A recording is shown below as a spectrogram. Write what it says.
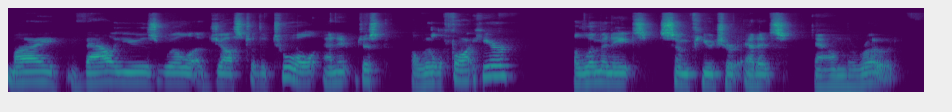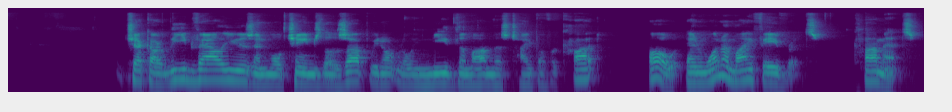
my values will adjust to the tool, and it just, a little thought here, eliminates some future edits down the road. Check our lead values and we'll change those up. We don't really need them on this type of a cut. Oh, and one of my favorites, comments.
